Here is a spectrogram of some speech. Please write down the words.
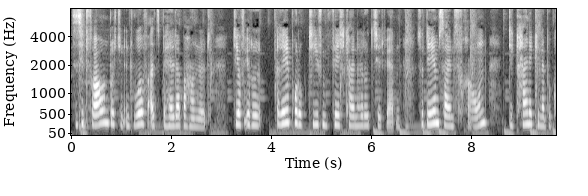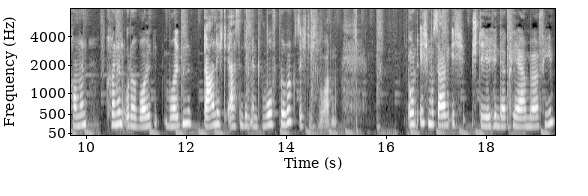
Sie sieht Frauen durch den Entwurf als Behälter behandelt, die auf ihre reproduktiven Fähigkeiten reduziert werden. Zudem seien Frauen, die keine Kinder bekommen, können oder wollten, wollten, gar nicht erst in dem Entwurf berücksichtigt worden. Und ich muss sagen, ich stehe hinter Claire Murphy.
